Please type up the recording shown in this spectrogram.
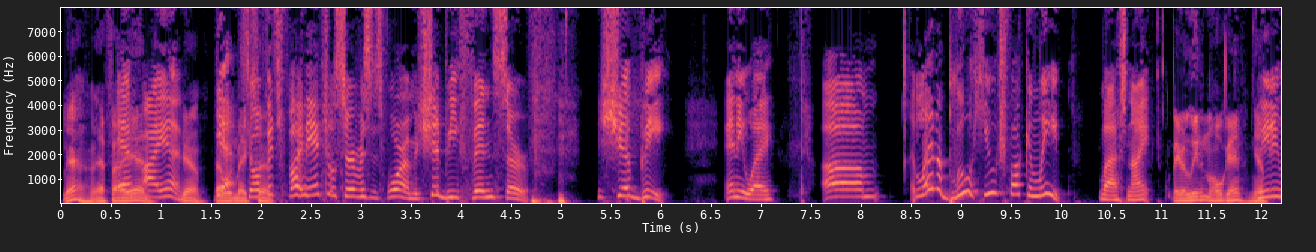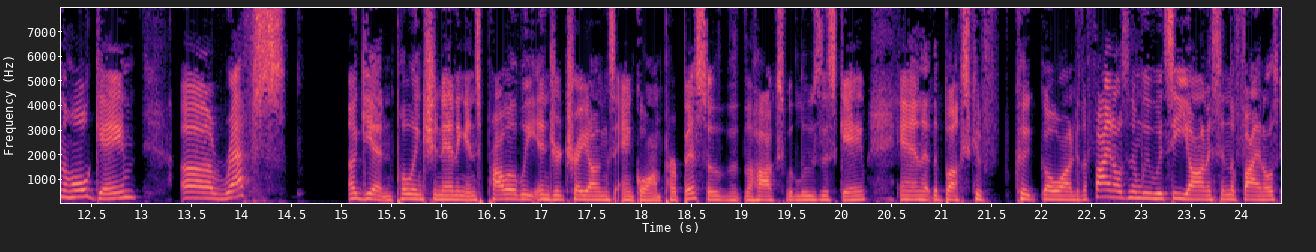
Yeah, F I N. F I N. Yeah, that would make so sense. if it's Financial Services Forum, it should be FinServe. it should be. Anyway, um, Atlanta blew a huge fucking lead last night, they were leading the whole game. Yeah. leading the whole game. Uh, refs again pulling shenanigans, probably injured Trae Young's ankle on purpose, so that the Hawks would lose this game, and that the Bucks could could go on to the finals, and then we would see Giannis in the finals,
